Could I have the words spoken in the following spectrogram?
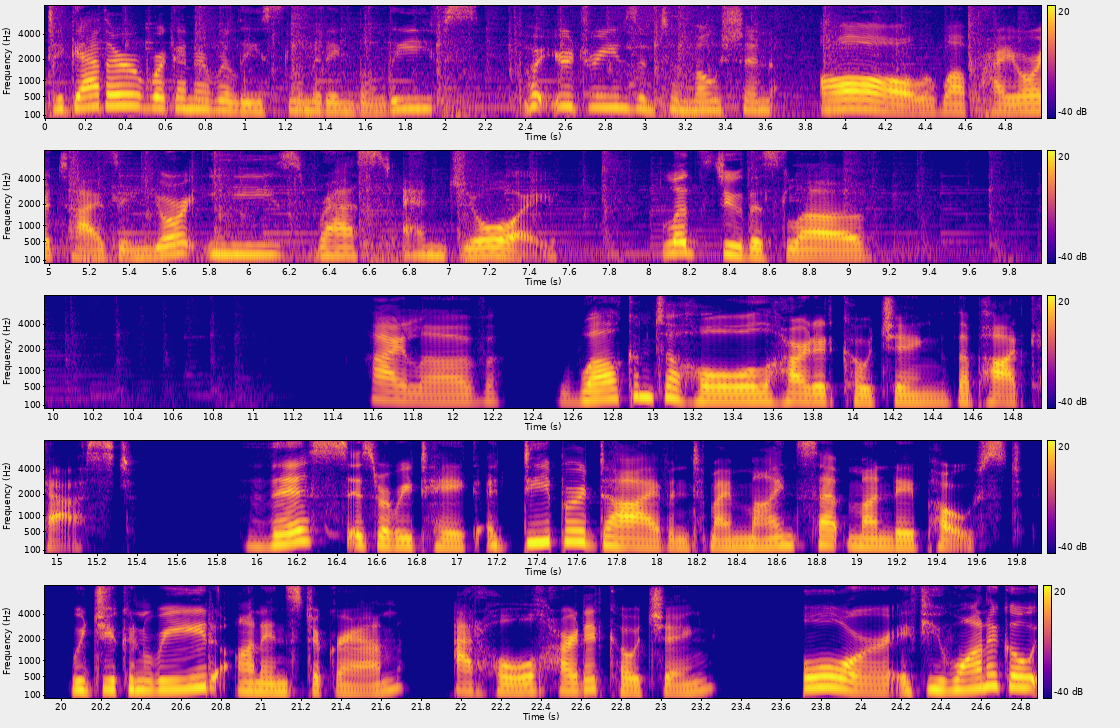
Together, we're going to release limiting beliefs, put your dreams into motion, all while prioritizing your ease, rest, and joy. Let's do this, love. Hi, love. Welcome to Wholehearted Coaching, the podcast. This is where we take a deeper dive into my Mindset Monday post, which you can read on Instagram at Wholehearted Coaching. Or if you want to go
